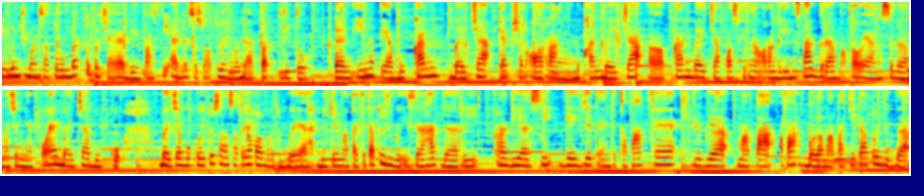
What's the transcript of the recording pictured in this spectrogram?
Even cuma satu lembar tuh percaya deh pasti ada sesuatu yang lo dapet gitu dan inget ya bukan baca caption orang bukan baca uh, bukan baca postingan orang di Instagram atau yang segala macamnya. Pokoknya baca buku. Baca buku itu salah satunya kalau menurut gue ya bikin mata kita tuh juga istirahat dari radiasi gadget yang kita pakai juga mata apa bola mata kita tuh juga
